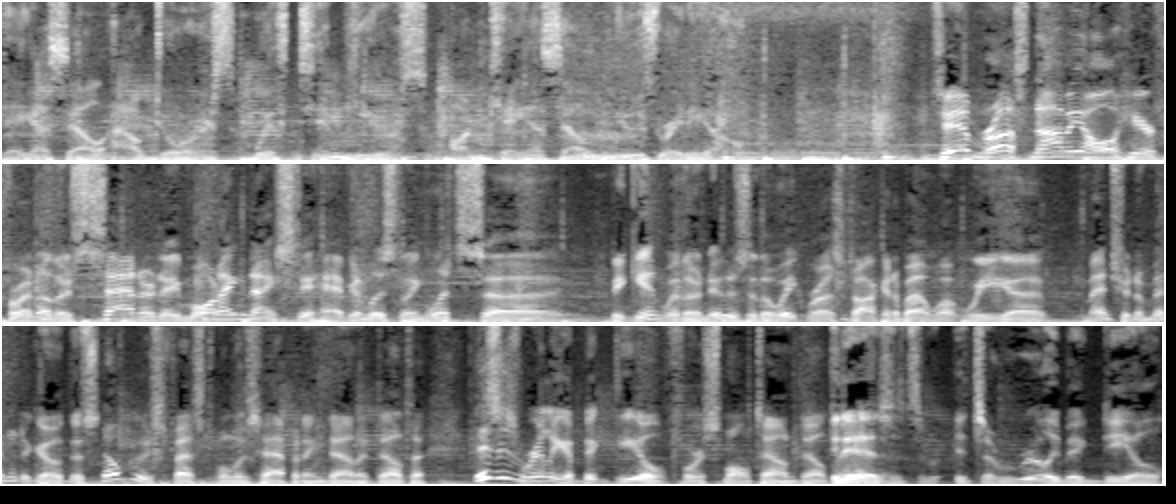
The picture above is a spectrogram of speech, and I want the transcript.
KSL Outdoors with Tim Hughes on KSL News Radio. Tim, Russ, Navi, all here for another Saturday morning. Nice to have you listening. Let's uh, begin with our news of the week, Russ, talking about what we uh, mentioned a minute ago. The Snow Goose Festival is happening down at Delta. This is really a big deal for small town Delta. It is. It's a, it's a really big deal.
